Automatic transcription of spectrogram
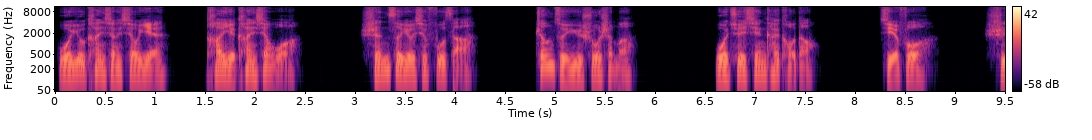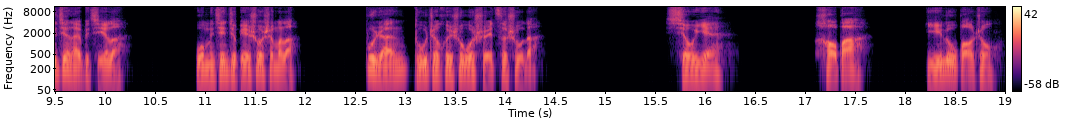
我又看向萧炎，他也看向我，神色有些复杂，张嘴欲说什么，我却先开口道：“姐夫，时间来不及了，我们今就别说什么了，不然读者会说我水字数的。”萧炎，好吧，一路保重。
